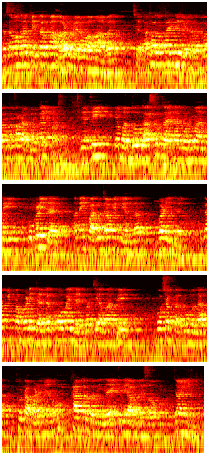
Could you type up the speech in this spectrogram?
કે સમગ્ર ખેતરમાં હળ ફેરવવામાં આવે છે. અથવા તો કલ્ટીવેટર અથવા તો ફરક કંઈ પણ. જેથી એ બધું ઘાસ શું થાય, એના મૂળમાંથી ઉકળી જાય અને એ પાછું જમીનની અંદર ભળી જાય. જમીનમાં ભળી જાય એટલે કોવાઈ જાય, પછી એમાંથી પોષક તત્વો બધા છૂટા પડે ને એનું ખાતર બની જાય, એ ક્રિયા આપણે સૌ જાણીએ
